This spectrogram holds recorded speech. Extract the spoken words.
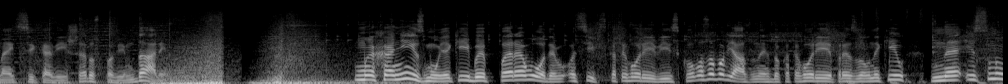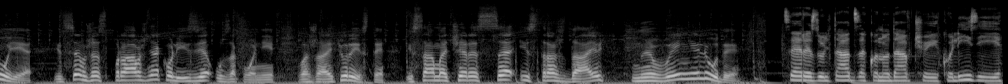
Найцікавіше розповім далі. Механізму, який би переводив осіб з категорії військовозобов'язаних до категорії призовників, не існує, і це вже справжня колізія у законі, вважають юристи. І саме через це і страждають невинні люди. Це результат законодавчої колізії,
